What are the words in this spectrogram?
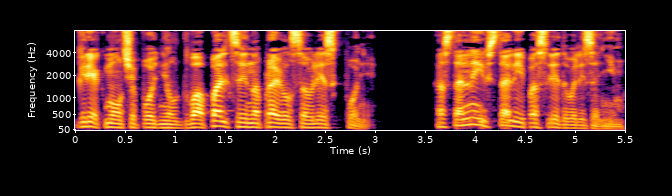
Грек молча поднял два пальца и направился в лес к пони. Остальные встали и последовали за ним.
